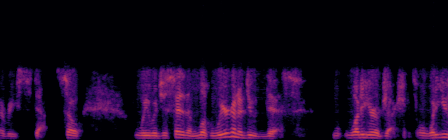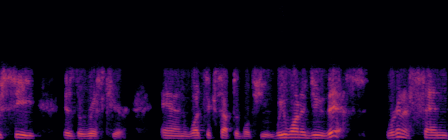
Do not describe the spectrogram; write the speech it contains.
every step. So we would just say to them, look, we're going to do this. What are your objections? Or what do you see is the risk here? And what's acceptable to you? We want to do this we're going to send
